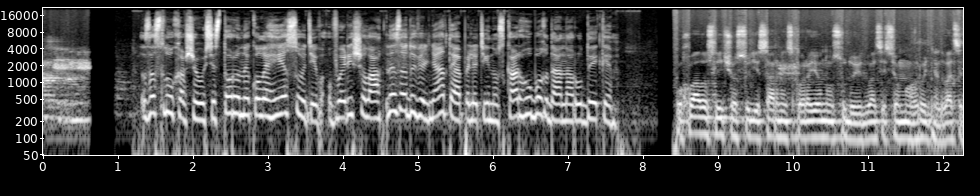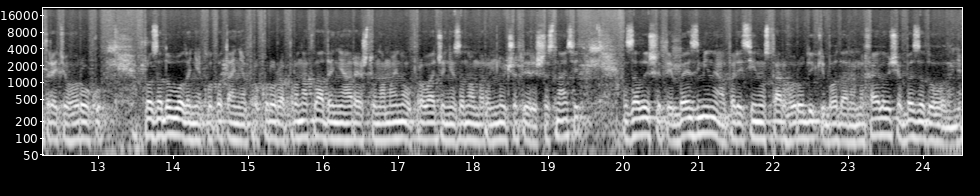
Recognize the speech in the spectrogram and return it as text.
розслідуванню. Заслухавши усі сторони, колегія суддів вирішила не задовільняти апеляційну скаргу Богдана Рудики. Ухвалу слідчого судді Сарненського районного суду від 27 грудня 2023 року про задоволення клопотання прокурора про накладення арешту на майно у провадженні за номером 0416 залишити без зміни апеляційну скаргу Рудики Богдана Михайловича без задоволення.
